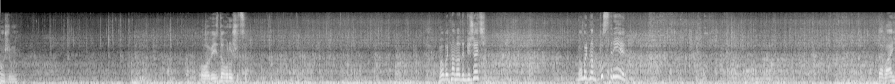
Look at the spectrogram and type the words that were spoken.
Боже мой. О, весь дом рушится. Может быть, нам надо бежать? Может быть, нам быстрее? Давай.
